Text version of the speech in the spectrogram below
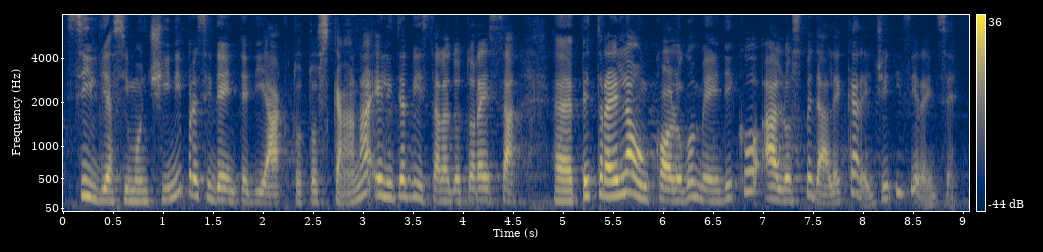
Silvia Simoncini, presidente di Acto Toscana e l'intervista alla dottoressa eh, Petrella, oncologo medico all'ospedale Careggi di Firenze.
